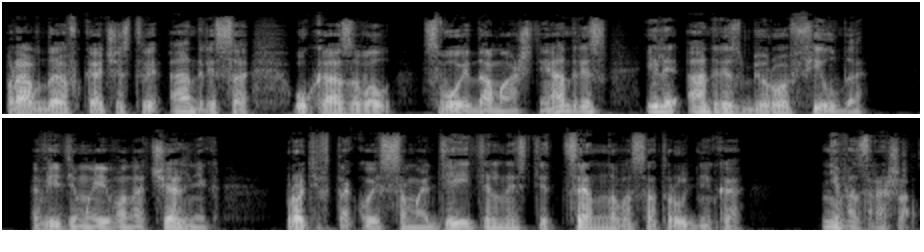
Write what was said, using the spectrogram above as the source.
Правда, в качестве адреса указывал свой домашний адрес или адрес бюро Филда. Видимо, его начальник против такой самодеятельности ценного сотрудника не возражал.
